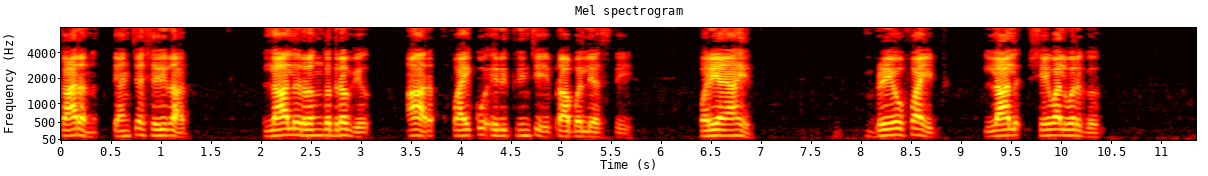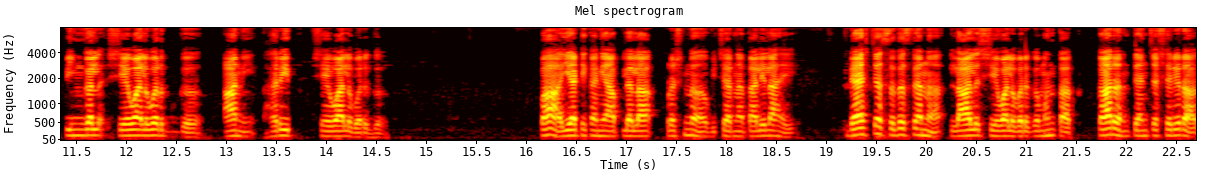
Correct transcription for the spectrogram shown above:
कारण त्यांच्या शरीरात लाल रंगद्रव्य आर फायकोएरिथ्रिनचे प्राबल्य असते. पर्याय आहेत. ब्रेओफाईट लाल शेवाल वर्ग पिंगल शेवाल वर्ग आणि हरित शेवाल वर्ग पहा या ठिकाणी आपल्याला प्रश्न विचारण्यात आलेला आहे. डॅशच्या सदस्यांना लाल शेवाल वर्ग म्हणतात कारण त्यांच्या शरीरात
